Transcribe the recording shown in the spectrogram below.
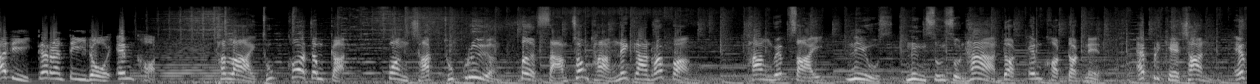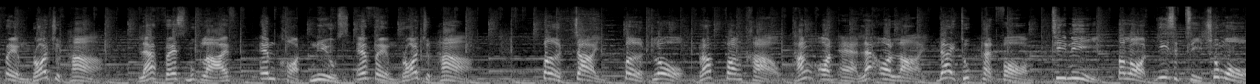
ดีการันตีโดย m c o t ทลายทุกข้อจำกัด ฟังชัดทุกเรื่อง เปิด 3 ช่องทางในการรับฟัง ทางเว็บไซต์ news 1005 m c o t net แอปพลิเคชัน FM 100.5 และ Facebook Live m c o t News FM 100.5 เปิดใจ เปิดโลก รับฟังข่าวทั้ง on air และออนไลน์ได้ทุกแพลตฟอร์ม ที่นี่ตลอด 24 ชั่วโมง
